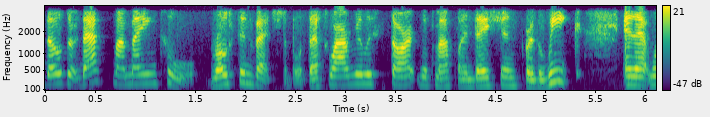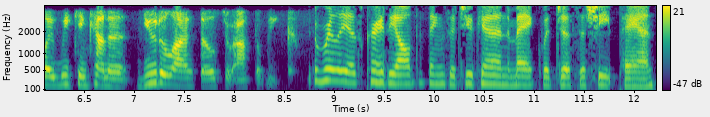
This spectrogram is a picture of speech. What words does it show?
those are that's my main tool, roasting vegetables. That's why I really start with my foundation for the week and that way we can kind of utilize those throughout the week. It really is crazy all the things that you can make with just a sheet pan.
